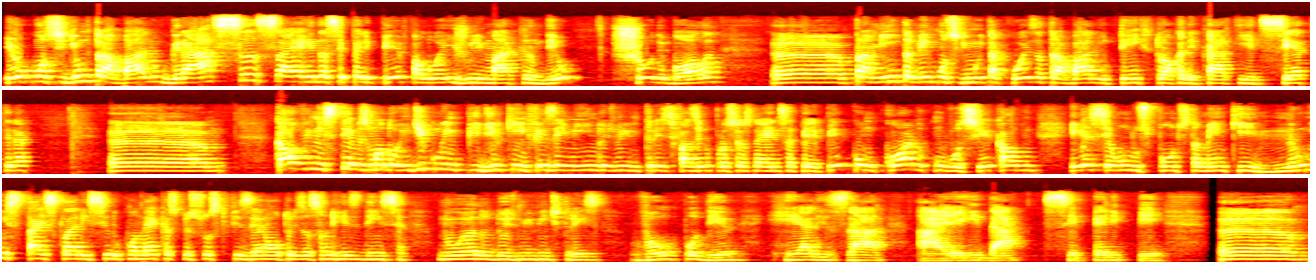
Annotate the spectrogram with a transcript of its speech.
Eu consegui um trabalho graças à R da CPLP, falou aí Julimar Candeu, show de bola. Uh, para mim também consegui muita coisa, trabalho, tempo, troca de carta e etc. Uh, Calvin Esteves mandou ridículo impedir quem fez em mim em 2013 fazer o processo da RDCPLP. Concordo com você, Calvin. Esse é um dos pontos também que não está esclarecido quando é que as pessoas que fizeram autorização de residência no ano de 2023 vão poder realizar a R da CPLP. Uh,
